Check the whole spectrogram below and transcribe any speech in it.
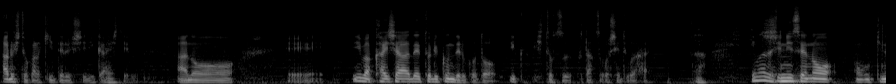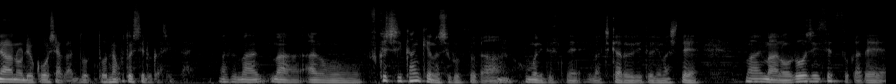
ある人から聞いてるし理解してい。る。あのえー今会社で取り組んでいること一つ二つ教えてください。今ですね老舗の沖縄の旅行者がどどんなことしてるか知りたい。まずまあまああの福祉関係の仕事とかうん主にですね、今力を入れておりまして、まあ今あの老人施設とかで、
